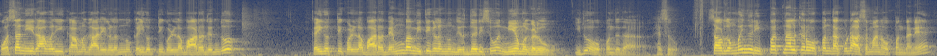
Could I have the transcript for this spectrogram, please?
ಹೊಸ ನೀರಾವರಿ ಕಾಮಗಾರಿಗಳನ್ನು ಕೈಗೊತ್ತಿಕೊಳ್ಳಬಾರದೆಂದು, ಕೈಗೊತ್ತಿಕೊಳ್ಳಬಾರದೆಂಬ ಮಿತಿಗಳನ್ನು ನಿರ್ಧರಿಸುವ ನಿಯಮಗಳು. ಇದು ಆ ಒಪ್ಪಂದದ ಹೆಸರು. ಸಾವಿರದ ಒಂಬೈನೂರ ಇಪ್ಪತ್ನಾಲ್ಕರ ಒಪ್ಪಂದ ಕೂಡ ಅಸಮಾನ ಒಪ್ಪಂದನೇ.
